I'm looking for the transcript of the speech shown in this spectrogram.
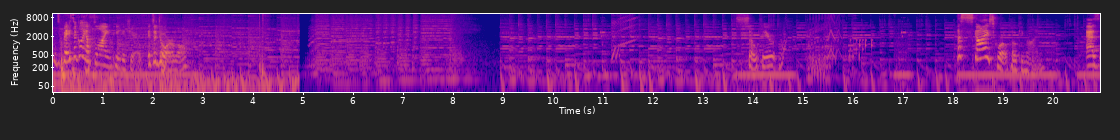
It's basically a flying Pikachu. It's adorable. So cute. The Sky Squirrel Pokemon. As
